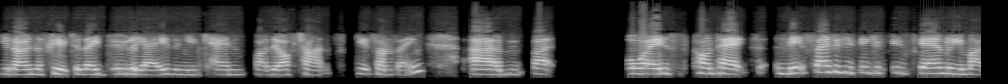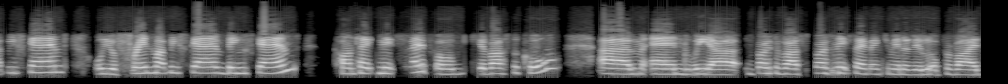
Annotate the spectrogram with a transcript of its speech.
you know in the future they do liaise and you can by the off chance get something. Um, but always contact NetSafe if you think you've been scammed or you might be scammed or your friend might be scammed being scammed. Contact NetSafe or give us a call. Um, and we are both of us, both NetSafe and Community Law, provide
